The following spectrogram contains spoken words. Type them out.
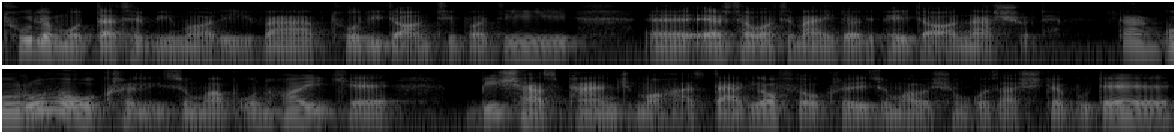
طول مدت بیماری و تولید آنتیبادی ارتباط معنیداری پیدا نشده. در گروه اوکرلیزوماب اونهایی که بیش از پنج ماه از دریافت اوکرلیزومابشون گذشته بوده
